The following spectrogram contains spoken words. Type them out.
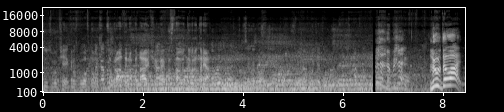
суть взагалі якраз була в тому, щоб забрати нападаючого і поставити вратаря. Це не то. Люб, давай!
